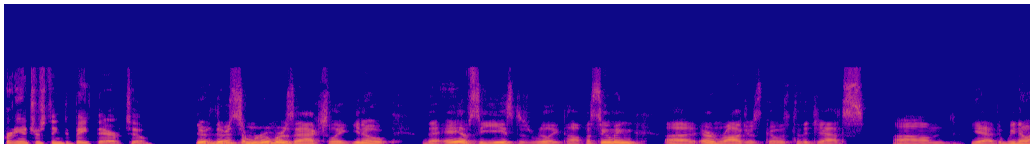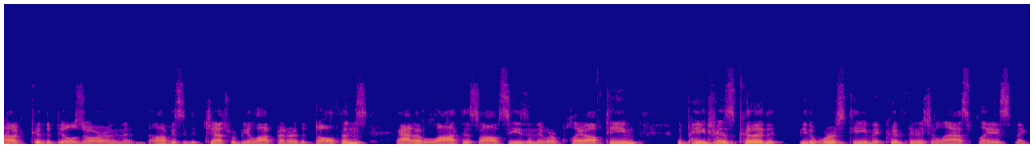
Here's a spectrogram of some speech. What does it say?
pretty interesting debate there too. There, there's some rumors actually, you know, the AFC East is really tough. Assuming uh, Aaron Rodgers goes to the Jets, um, yeah, we know how good the Bills are, and obviously the Jets would be a lot better. The Dolphins added a lot this offseason. They were a playoff team. The Patriots could be the worst team. They could finish in last place and they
